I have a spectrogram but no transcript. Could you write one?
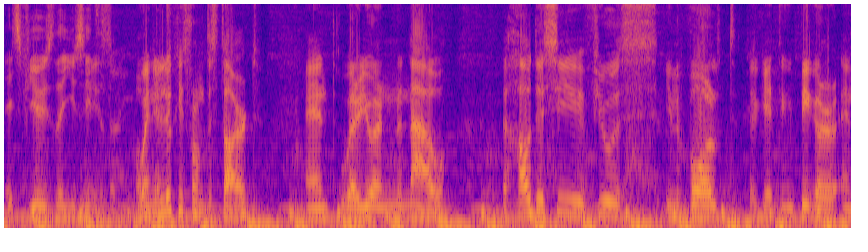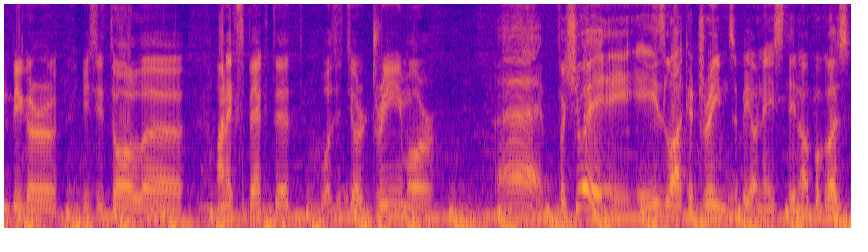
it's Fuse that you see today. When you look it from the start and where you are now, how do you see Fuse involved, uh, getting bigger and bigger? Is it all uh, unexpected? Was it your dream or? Uh, for sure, it, it is like a dream to be honest, you know, because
